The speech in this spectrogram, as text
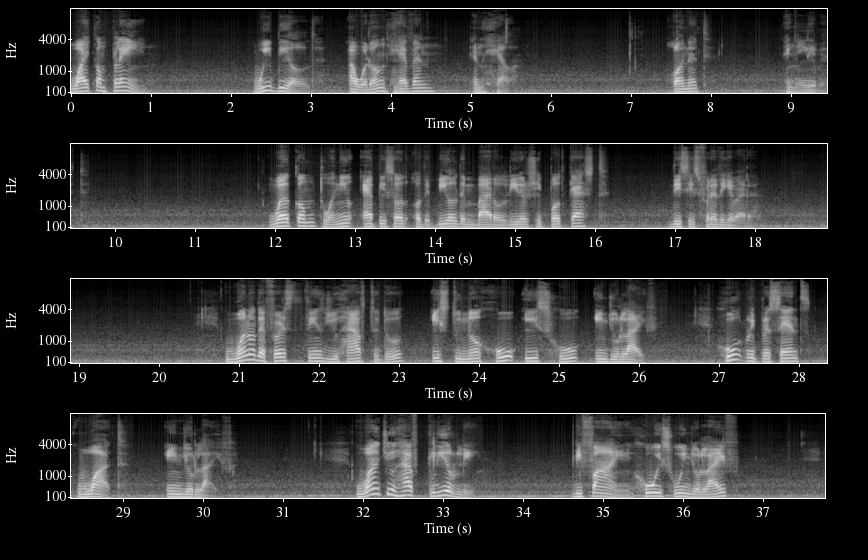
Why complain? We build our own heaven and hell. Own it and live it. Welcome to a new episode of the Build and Battle Leadership Podcast. This is Freddy Guevara. One of the first things you have to do is to know who is who in your life, who represents what in your life. Once you have clearly defined who is who in your life,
